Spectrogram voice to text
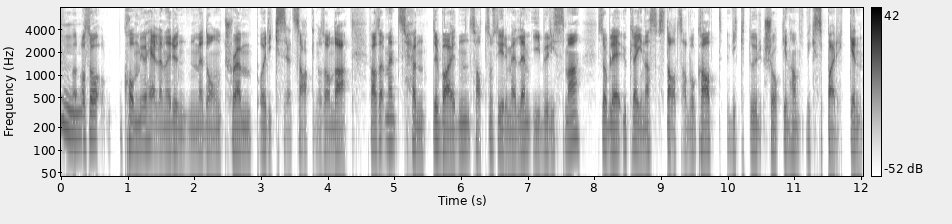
Og, og så kom jo hele denne runden med Donald Trump og riksrettssaken og sånn, da. For altså, mens Hunter Biden satt som styremedlem i Burisma, så ble Ukrainas statsadvokat Viktor Sjåkin han fikk sparken.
